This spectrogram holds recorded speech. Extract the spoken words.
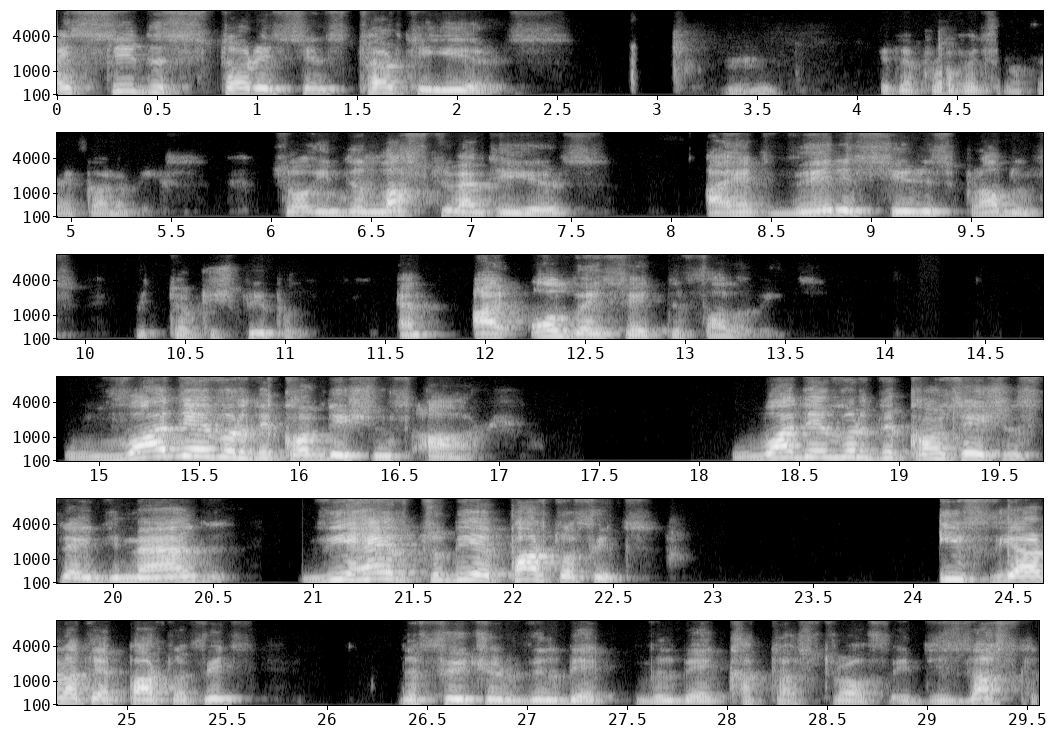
I see this story since 30 years mm-hmm. with a professor of economics. So in the last 20 years, I had very serious problems with Turkish people. And I always say the following whatever the conditions are, whatever the concessions they demand, we have to be a part of it. If we are not a part of it, the future will be a, will be a catastrophe, a disaster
